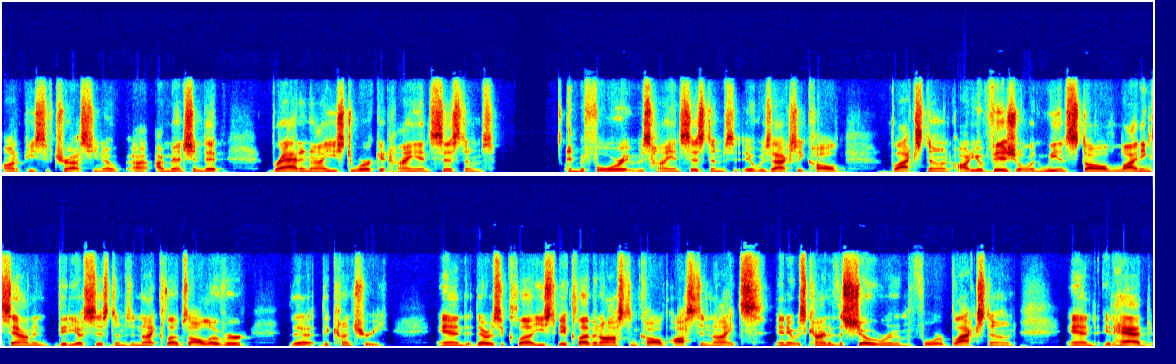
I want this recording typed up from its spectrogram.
on a piece of truss. You know, uh, I mentioned that Brad and I used to work at high end systems. And before it was high end systems, it was actually called Blackstone Audio Visual. And we installed lighting, sound, and video systems in nightclubs all over the, the country. And there was a club, used to be a club in Austin called Austin Nights. And it was kind of the showroom for Blackstone. And it had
